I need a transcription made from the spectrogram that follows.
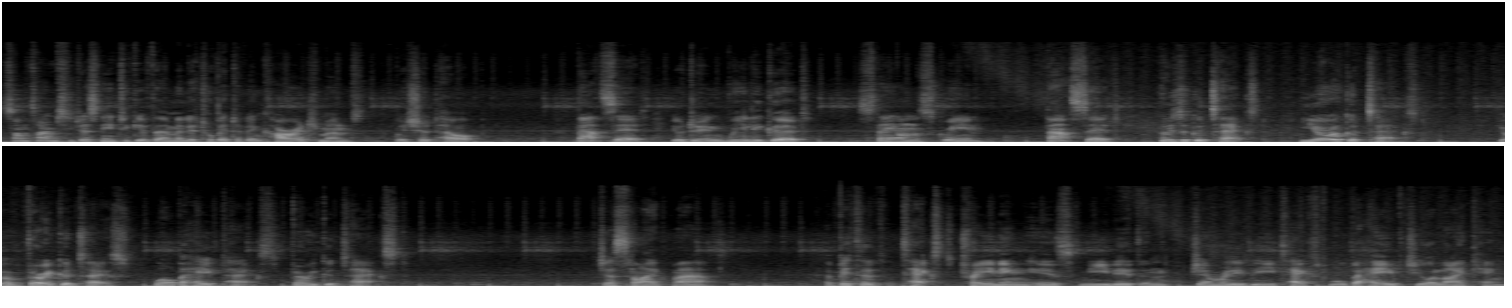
Sometimes you just need to give them a little bit of encouragement, which should help. That's it. You're doing really good. Stay on the screen. That's it. Who's a good text? You're a good text. You're a very good text. Well-behaved text. Very good text. Just like that. A bit of text training is needed and generally the text will behave to your liking.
